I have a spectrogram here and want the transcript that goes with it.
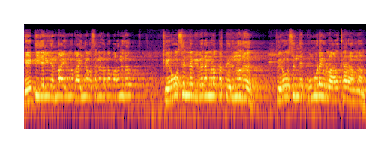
കെ ടി ജലീൽ എന്തായിരുന്നു കഴിഞ്ഞ ദിവസങ്ങളിലൊക്കെ പറഞ്ഞത്? ഫിറോസിന്റെ വിവരങ്ങളൊക്കെ തരുന്നത് ഫിറോസിന്റെ കൂടെയുള്ള ആൾക്കാരാണെന്നാണ്.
